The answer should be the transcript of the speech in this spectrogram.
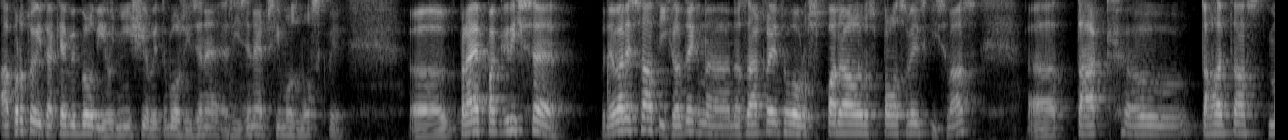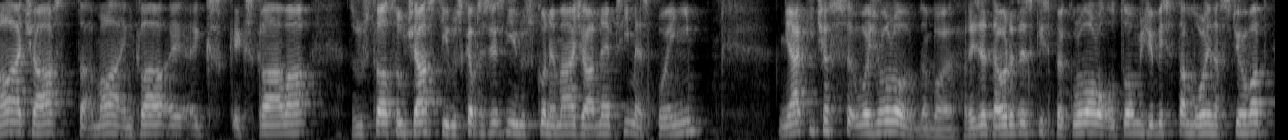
a proto i také by bylo výhodnější, aby to bylo řízené, řízené přímo z Moskvy. Uh, právě pak, když se v 90. letech na, na základě toho rozpadal, rozpadal Sovětský svaz, eh, tak eh, tahle ta malá část, ta malá enklá, ex, exkláva zůstala součástí Ruska, přesně Rusko nemá žádné přímé spojení. Nějaký čas se uvažovalo, nebo ryze teoreticky spekulovalo o tom, že by se tam mohli nastěhovat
